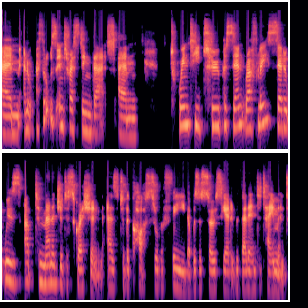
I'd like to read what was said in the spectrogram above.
Um, and I thought it was interesting that um, 22% roughly said it was up to manager discretion as to the cost or the fee that was associated with that entertainment.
